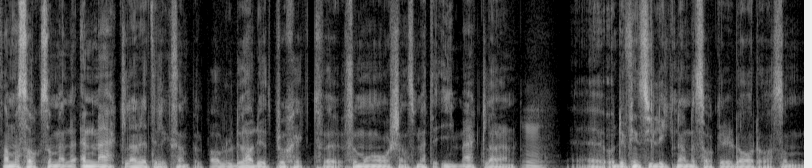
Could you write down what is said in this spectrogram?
samma sak som en, en mäklare till exempel. Pablo, du hade ju ett projekt för, för många år sedan som hette i-mäklaren. Mm. Eh, och det finns ju liknande saker idag då som,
